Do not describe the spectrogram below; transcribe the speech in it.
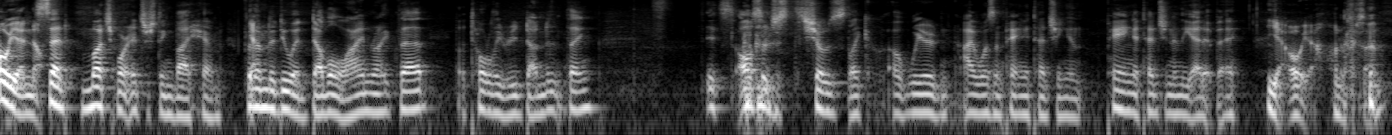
Oh yeah, no. Said much more interesting by him. For Yeah. them to do a double line like that, a totally redundant thing. It's, also just shows like a weird. I wasn't paying attention in paying attention in the edit bay. Yeah, oh yeah, hundred percent.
